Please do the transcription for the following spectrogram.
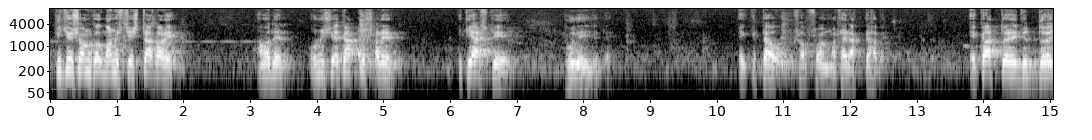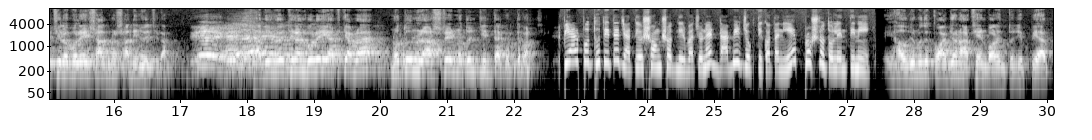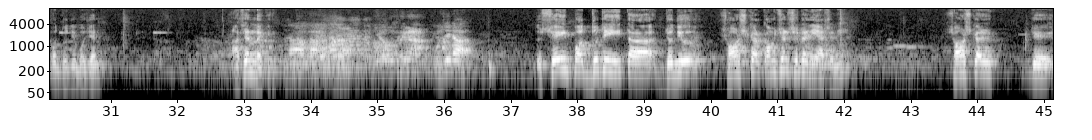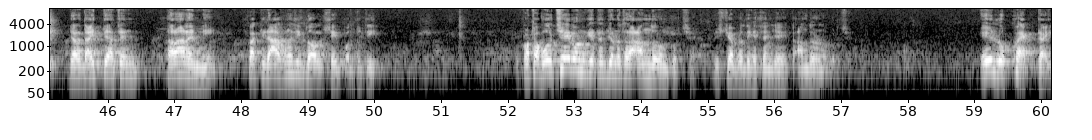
কিছু সংখ্যক মানুষ চেষ্টা করে আমাদের উনিশশো একাত্তর সালের ইতিহাসকে ভুলে যেতে। এটাও সবসময় মাথায় রাখতে হবে। একাত্তরে যুদ্ধ হয়েছিল বলেই আমরা স্বাধীন হয়েছিলাম। স্বাধীন হয়েছিলাম বলেই আজকে আমরা নতুন রাষ্ট্রের নতুন চিন্তা করতে পারছি। পিয়ার পদ্ধতিতে জাতীয় সংসদ নির্বাচনের দাবির যৌক্তিকতা নিয়ে প্রশ্ন তোলেন তিনি। এই হাউজের মধ্যে কয়জন আছেন বলেন তো যে পেয়ার পদ্ধতি বোঝেন? আছেন নাকি? তো সেই পদ্ধতি তারা যদিও সংস্কার কমিশন সেটা নিয়ে আসেনি সংস্কারের যে যারা দায়িত্বে আছেন তারা আনেননি। কয়েকটি রাজনৈতিক দল সেই পদ্ধতি কথা বলছে এবং যেটার জন্য তারা আন্দোলন করছে। নিশ্চয়ই আপনারা দেখেছেন যে আন্দোলনও করছে। এর লক্ষ্য একটাই।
